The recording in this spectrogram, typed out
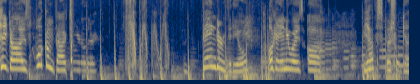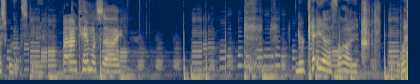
Hey guys, welcome back to another banger video. Okay, anyways, uh, we have a special guest with us today. I'm KMSI. You're KSI. What?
